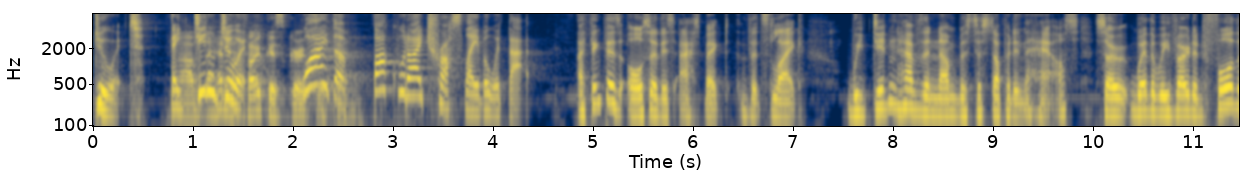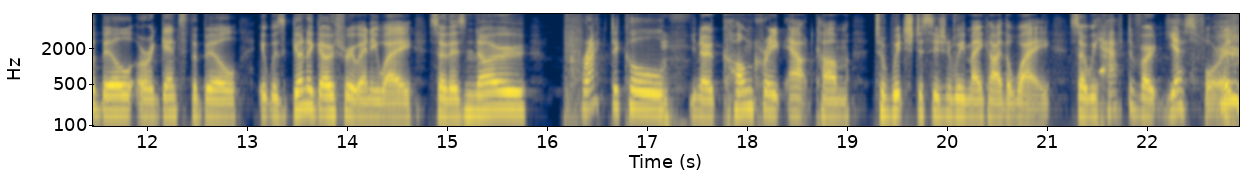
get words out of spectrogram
do it. They but they didn't had do it. focus group Why the them. fuck would I trust Labor with that? I think there's also this aspect that's like we didn't have the numbers to stop it in the House. So whether we voted for the bill or against the bill, it was going to go through anyway. So there's no practical, you know, concrete outcome to which decision we make either way. So we have to vote yes for it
